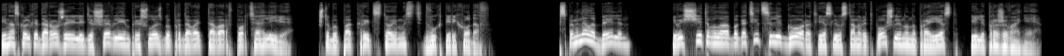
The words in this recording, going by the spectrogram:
и насколько дороже или дешевле им пришлось бы продавать товар в порте Оливе, чтобы покрыть стоимость двух переходов. Вспоминала Беллин и высчитывала, обогатится ли город, если установит пошлину на проезд или проживание.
